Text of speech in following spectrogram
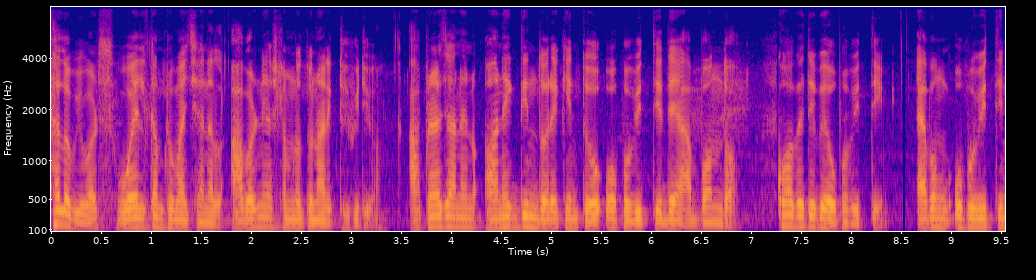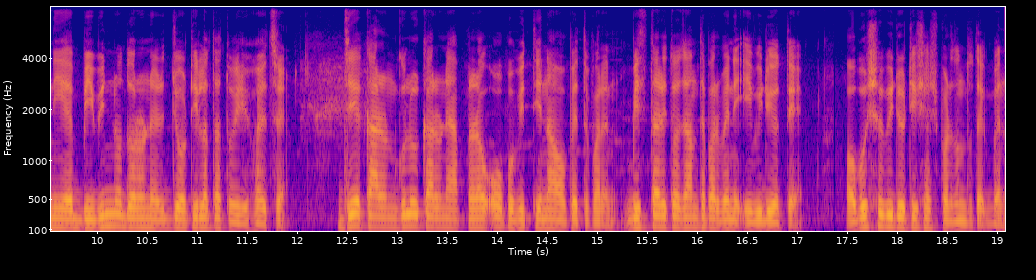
Hello viewers welcome to my channel আবার নিয়ে আসলাম নতুন আরেকটি ভিডিও আপনারা জানেন অনেক দিন ধরে কিন্তু উপবৃত্তি দেয়া বন্ধ। কবে দেবে উপবৃত্তি? এবং উপবৃত্তি নিয়ে বিভিন্ন ধরনের জটিলতা তৈরি হয়েছে। যে কারণগুলোর কারণে আপনারা উপবৃত্তি নাও পেতে পারেন। বিস্তারিত জানতে পারবেন এই ভিডিওতে। অবশ্যই ভিডিওটি শেষ পর্যন্ত দেখবেন।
